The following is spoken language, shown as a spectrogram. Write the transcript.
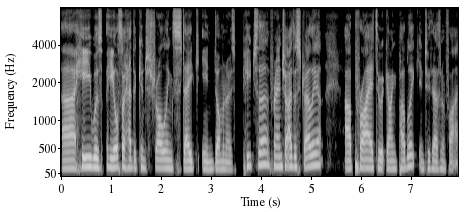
Uh, he was he also had the controlling stake in Domino's Pizza franchise Australia uh, prior to it going public in 2005,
